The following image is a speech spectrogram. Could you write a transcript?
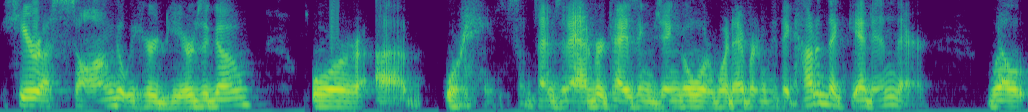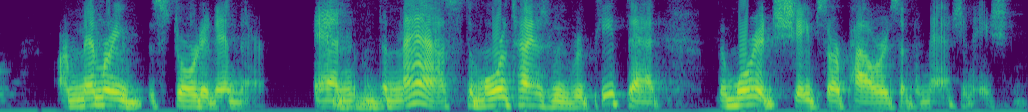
hear a song that we heard years ago or uh, or sometimes an advertising jingle or whatever and we think how did that get in there well our memory stored it in there and mm-hmm. the mass, the more times we repeat that, the more it shapes our powers of imagination.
